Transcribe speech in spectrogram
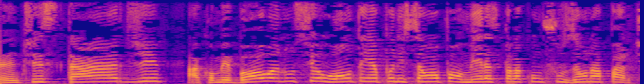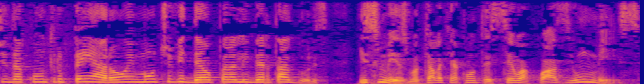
Antes tarde, a Comebol anunciou ontem a punição ao Palmeiras pela confusão na partida contra o Penharol em Montevidéu pela Libertadores. Isso mesmo, aquela que aconteceu há quase um mês.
